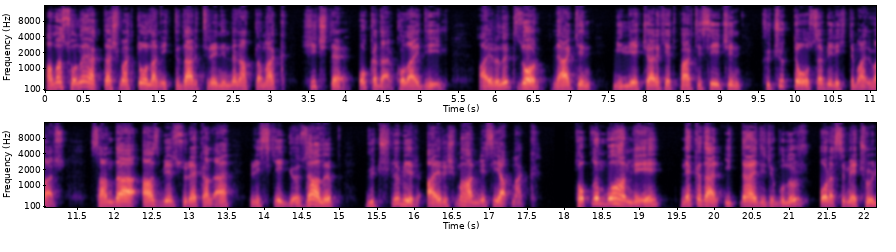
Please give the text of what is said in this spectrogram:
Ama sona yaklaşmakta olan iktidar treninden atlamak hiç de o kadar kolay değil. Ayrılık zor lakin Milliyetçi Hareket Partisi için küçük de olsa bir ihtimal var. Sandığa az bir süre kala riski göze alıp güçlü bir ayrışma hamlesi yapmak. Toplum bu hamleyi ne kadar ikna edici bulur orası meçhul.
